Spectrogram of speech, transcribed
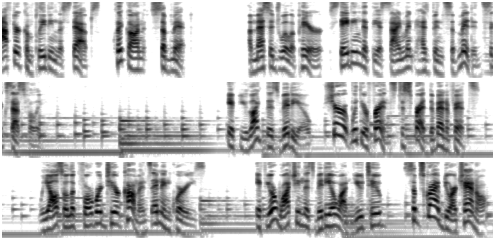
After completing the steps, click on Submit. A message will appear stating that the assignment has been submitted successfully. If you like this video, share it with your friends to spread the benefits. We also look forward to your comments and inquiries. If you're watching this video on YouTube, subscribe to our channel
